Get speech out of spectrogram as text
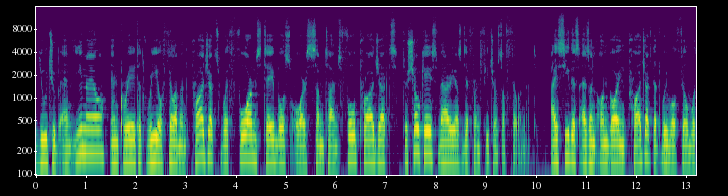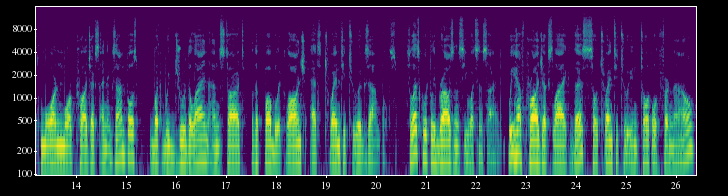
YouTube and email and created real filament projects with forms, tables or sometimes full projects to showcase various different features of filament. I see this as an ongoing project that we will fill with more and more projects and examples, but we drew the line and start the public launch at 22 examples. So let's quickly browse and see what's inside. We have projects like this, so 22 in total for now.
